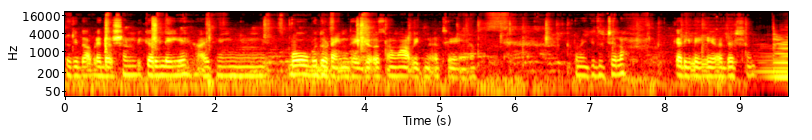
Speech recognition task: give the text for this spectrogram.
તો કીધું આપણે દર્શન બી કરી લઈએ. આઈ થિંક બહુ બધો ટાઈમ થઈ ગયો છે હું આવી જ નથી અહીંયા. તો મેં કીધું, ચલો, કરી લઈએ દર્શન.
